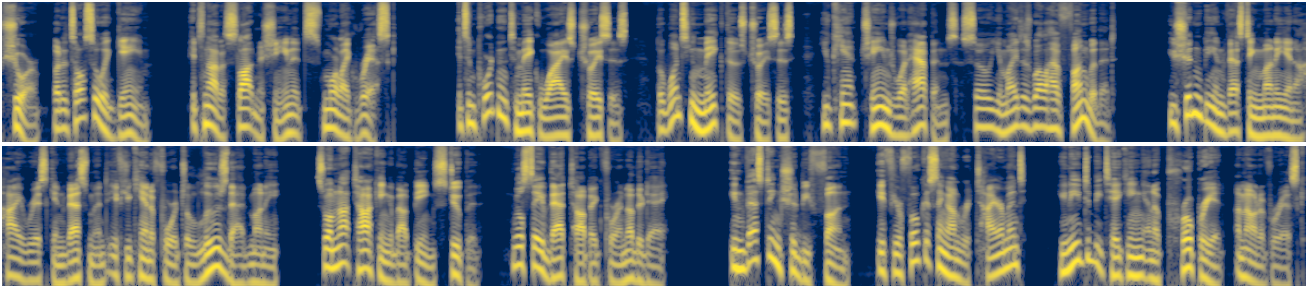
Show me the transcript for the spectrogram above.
sure, but it's also a game. It's not a slot machine, it's more like risk. It's important to make wise choices, but once you make those choices, you can't change what happens, so you might as well have fun with it. You shouldn't be investing money in a high risk investment if you can't afford to lose that money. So I'm not talking about being stupid. We'll save that topic for another day. Investing should be fun. If you're focusing on retirement, you need to be taking an appropriate amount of risk,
